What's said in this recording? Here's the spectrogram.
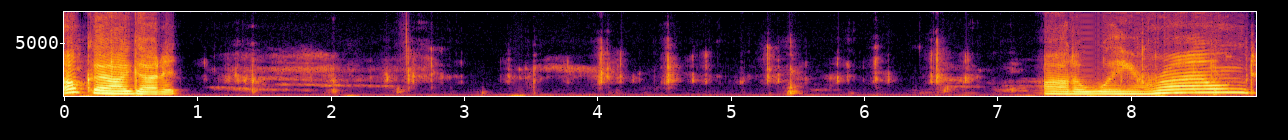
Okay I got it. All the way around.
